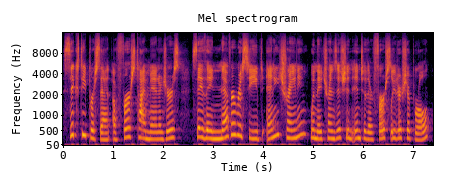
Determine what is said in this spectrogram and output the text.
60% of first time managers say they never received any training when they transitioned into their first leadership role,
